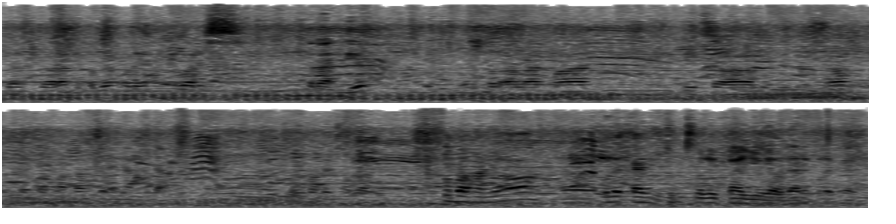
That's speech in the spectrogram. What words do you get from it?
dan sekarang dipegang oleh ahli waris terakhir yang beralamat di desa Lumbu Besar, Kecamatan Gedang. Kabupaten Solo. Itu bahannya eh, kulit kayu. Kulit kayu. Ya, dari kulit kayu.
